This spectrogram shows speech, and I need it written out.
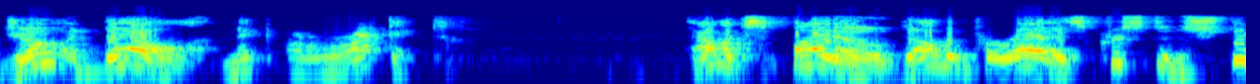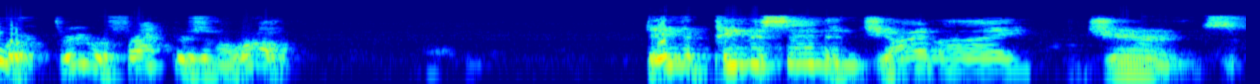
Jo Adell, Nick Rackett. Alex Faedo, Delvin Perez, Christin Stewart, three refractors in a row. David Peterson and Jahmai Jones.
